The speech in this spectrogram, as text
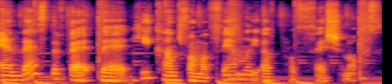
and that's the fact that he comes from a family of professionals.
